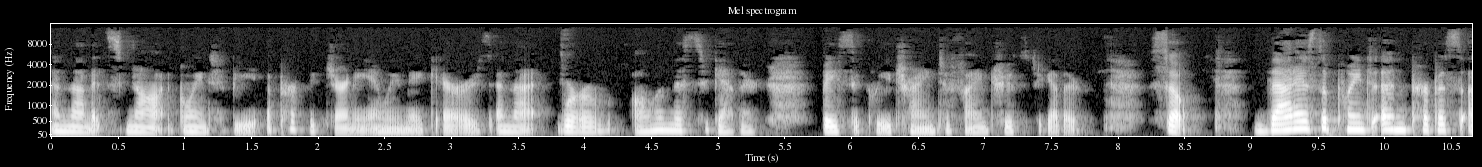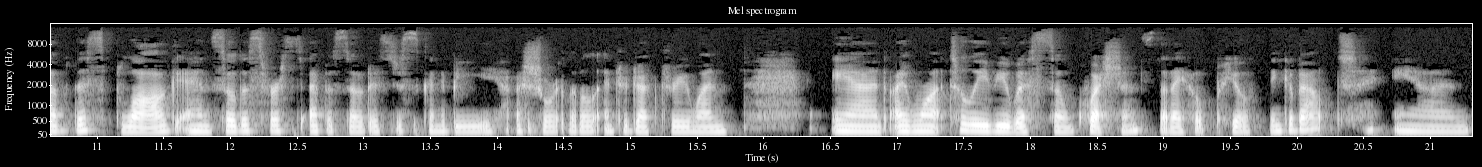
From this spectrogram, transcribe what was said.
and that it's not going to be a perfect journey and we make errors and that we're all in this together, basically trying to find truth together. So, that is the point and purpose of this blog. And so, this first episode is just going to be a short little introductory one. And I want to leave you with some questions that I hope you'll think about. And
